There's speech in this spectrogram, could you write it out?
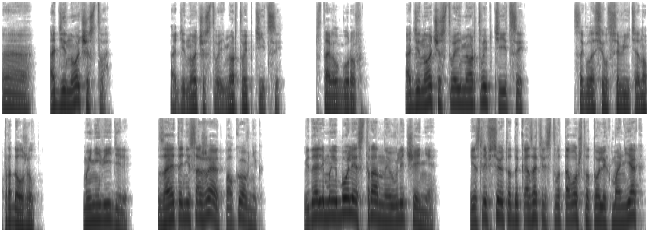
Э, одиночества. Одиночество и мертвой птицы, вставил Гуров. Одиночество и мертвой птицы, согласился Витя, но продолжил. Мы не видели. За это не сажают, полковник. Видали мы и более странные увлечения. Если все это доказательство того, что Толик маньяк,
